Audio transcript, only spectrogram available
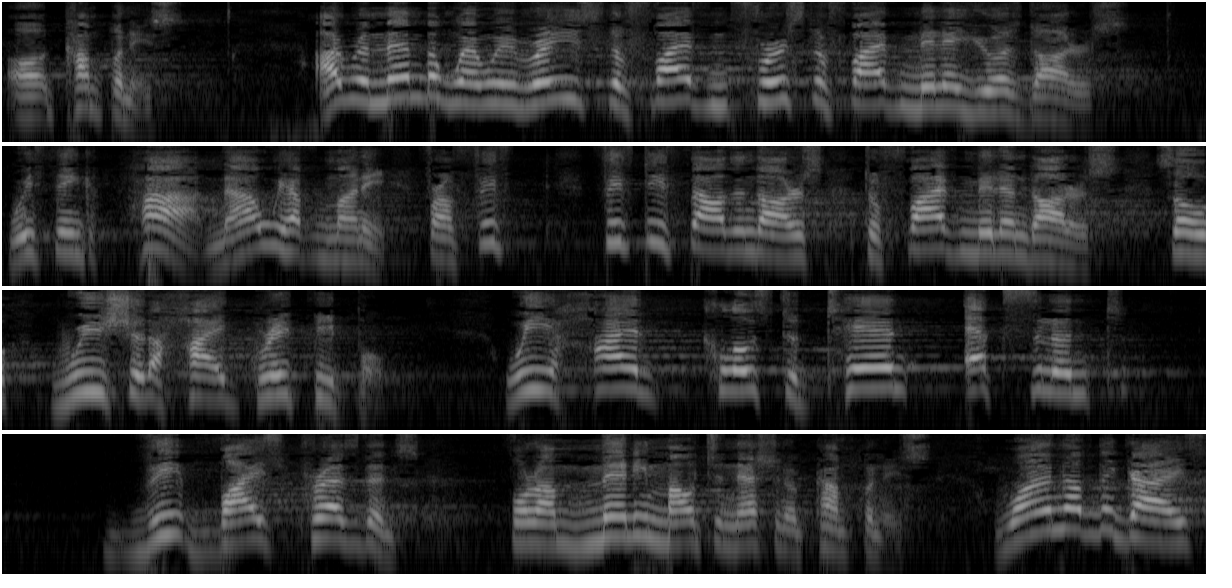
or companies. I remember when we raised the five, first five million US dollars, we think, ha, now we have money from $50,000 to $5 million. So we should hire great people. We hired close to 10 excellent vice presidents for many multinational companies. One of the guys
